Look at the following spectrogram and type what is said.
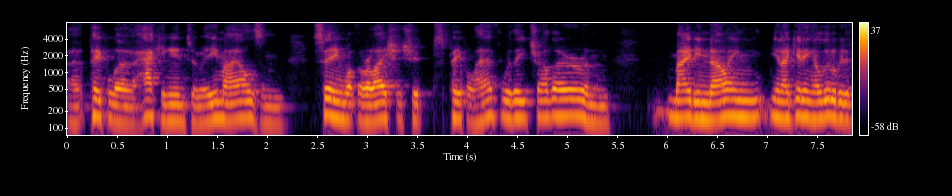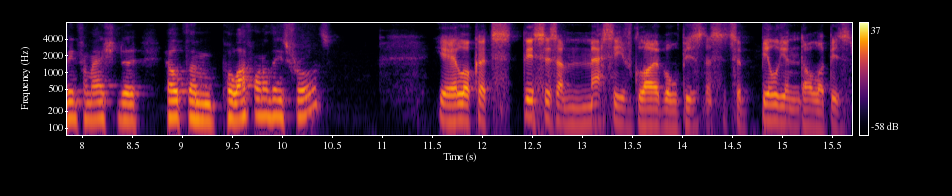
uh, people are hacking into emails and seeing what the relationships people have with each other, and maybe knowing, you know, getting a little bit of information to help them pull off one of these frauds. Yeah, look, it's this is a massive global business. It's a billion dollar biz,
